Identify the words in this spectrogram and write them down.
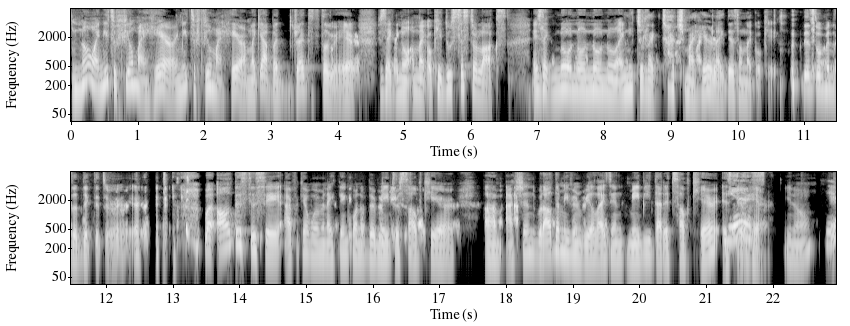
No, I need to feel my hair. I need to feel my hair. I'm like, Yeah, but dread is still your hair. She's like, No, I'm like, Okay, do Sisterlocks. And he's like, No, no, no, no. I need to like touch my hair like this. I'm like, Okay, this woman is addicted to her hair. but all this to say, African women, I think one of the major self care um, actions without them even realizing maybe that it's self care is yes. their hair, you know? Yeah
